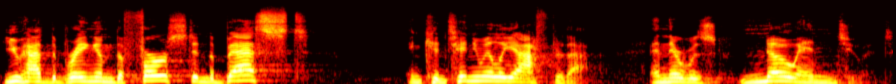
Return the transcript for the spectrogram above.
You had to bring him the first and the best, and continually after that. And there was no end to it.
